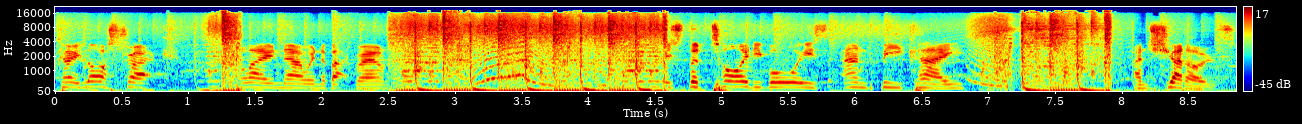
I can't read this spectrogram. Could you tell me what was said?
Okay, last track playing now in the background. It's the Tidy Boys and BK and Shadows.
